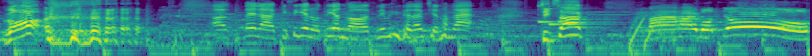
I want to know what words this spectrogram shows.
Gõ À, đây là kỳ sinh viên đầu tiên mà Liên minh thời gian chiến tham gia. Chính xác 3, 2, 1, vô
